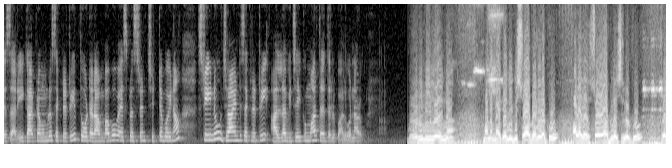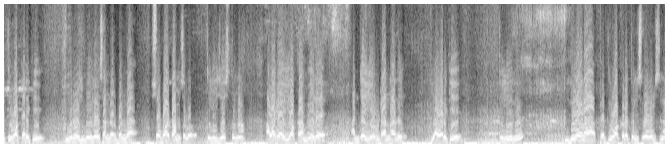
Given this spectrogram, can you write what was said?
చేశారు. ఈ కార్యక్రమంలో secretary Thota Rambabu vice president Chitteboina Srinu joint secretary Alla Vijay Kumar తదితరులు పాల్గొన్నారు. గౌరవనీయులైన మన మెకానిక్ సోదరులకు అలాగే సోయాబ్లెస్లకు ప్రతి ఒక్కరికి ఈరోజు మేడే సందర్భంగా శుభాకాంక్షలు తెలియజేస్తున్నాం. అలాగే ఈ యొక్క మేడే అంటే ఏమిటన్నది ఎవరికి తెలియదు ఇది కూడా ప్రతి ఒక్కరూ తెలుసుకోవలసిన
